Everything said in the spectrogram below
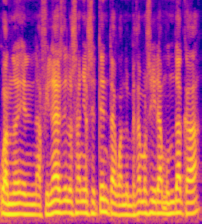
cuando en, a finales de los años 70, cuando empezamos a ir a Mundaka,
